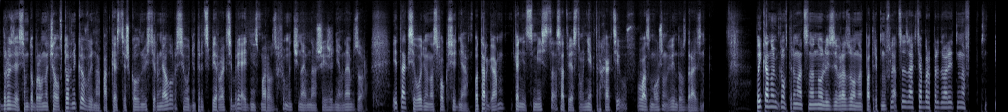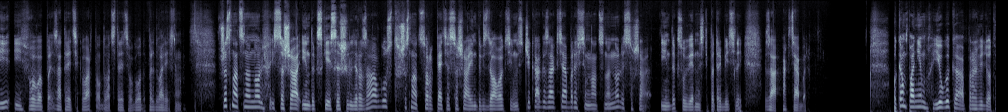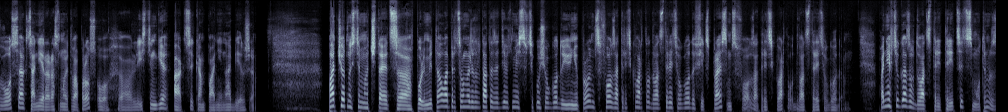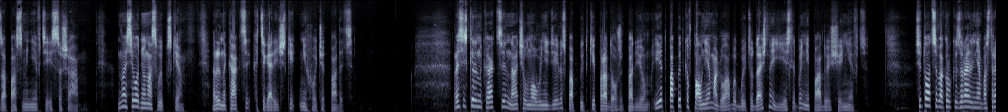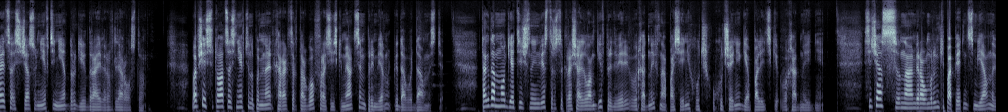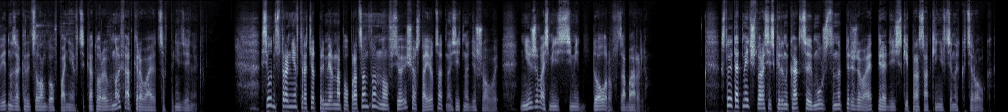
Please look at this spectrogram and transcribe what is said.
Друзья, всем доброго начала вторника. Вы на подкасте Школа инвестирования Алора. Сегодня 31 октября, я Денис Морозов, и мы начинаем наш ежедневный обзор. Итак, сегодня у нас в фокусе дня. По торгам, конец месяца, соответственно, в некоторых активов возможен Windows Drazing. По экономикам в 13.00 из еврозоны потреб инфляции за октябрь предварительно и, и ВВП за третий квартал 2023 года предварительно. В 16.00 из США индекс кейса Шиллера за август, в 16.45 из США индекс деловой активности Чикаго за октябрь, в 17.00 из США индекс уверенности потребителей за октябрь. По компаниям ЮГК проведет ВОЗ, и акционеры рассмотрят вопрос о э, листинге акций компании на бирже. По отчетностям отчитается Полиметалл операционные результаты за 9 месяцев текущего года, Юнипро МСФО за третий квартал 2023 года, Фикс Прайс МСФО за третий квартал 2023 года. По нефти и газу в 23.30 смотрим с запасами нефти из США. Ну а сегодня у нас в выпуске. Рынок акций категорически не хочет падать. Российский рынок акций начал новую неделю с попытки продолжить подъем. И эта попытка вполне могла бы быть удачной, если бы не падающая нефть. Ситуация вокруг Израиля не обостряется, а сейчас у нефти нет других драйверов для роста. Вообще ситуация с нефтью напоминает характер торгов российскими акциями примерно годовой давности. Тогда многие отечественные инвесторы сокращали лонги в преддверии выходных на опасениях ухудшения геополитики в выходные дни. Сейчас на мировом рынке по пятницам явно видно закрытие лонгов по нефти, которые вновь открываются в понедельник. Сегодня с утра нефть растет примерно на полпроцента, но все еще остается относительно дешевой, ниже 87 долларов за баррель. Стоит отметить, что российский рынок акций мужественно переживает периодические просадки нефтяных котировок.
